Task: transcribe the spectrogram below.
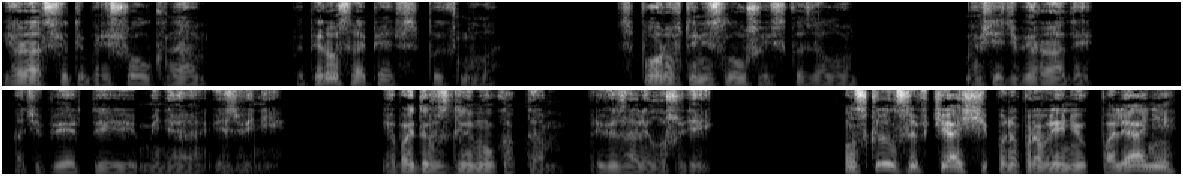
Я рад, что ты пришел к нам». Папироса опять вспыхнула. «Споров ты не слушай», — сказал он. «Мы все тебе рады. А теперь ты меня извини. Я пойду взгляну, как там привязали лошадей». Он скрылся в чаще по направлению к поляне,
